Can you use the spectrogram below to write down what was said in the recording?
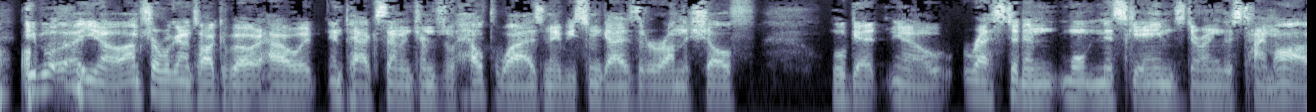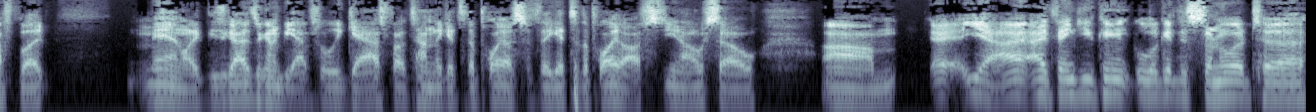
people, uh, you know, I'm sure we're going to talk about how it impacts them in terms of health wise. Maybe some guys that are on the shelf will get, you know, rested and won't miss games during this time off, but man, like these guys are going to be absolutely gassed by the time they get to the playoffs if they get to the playoffs, you know. So, um, eh, yeah, I, I think you can look at this similar to.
